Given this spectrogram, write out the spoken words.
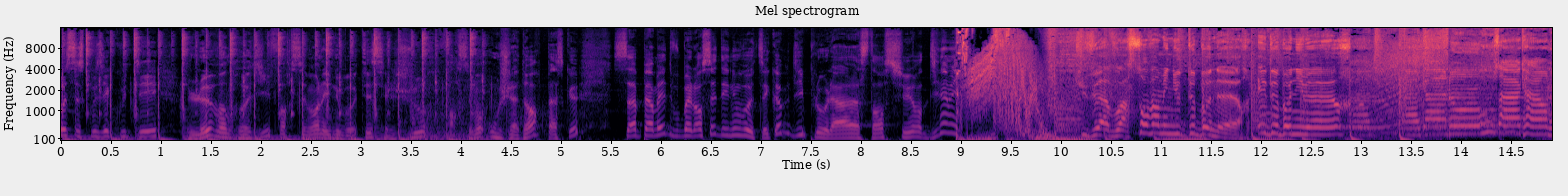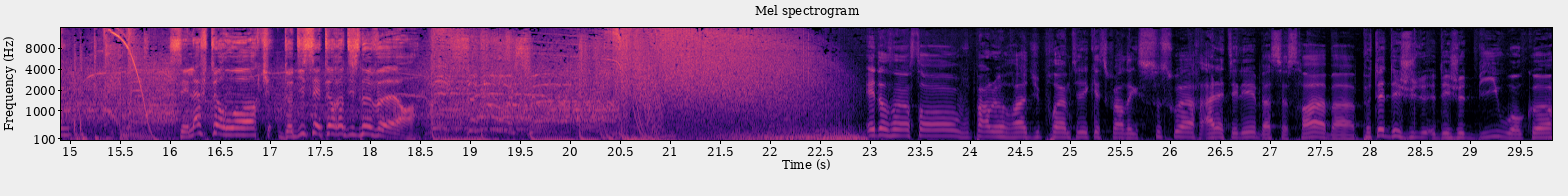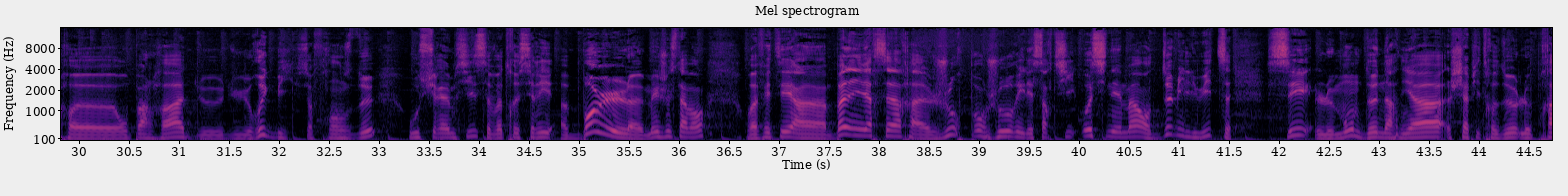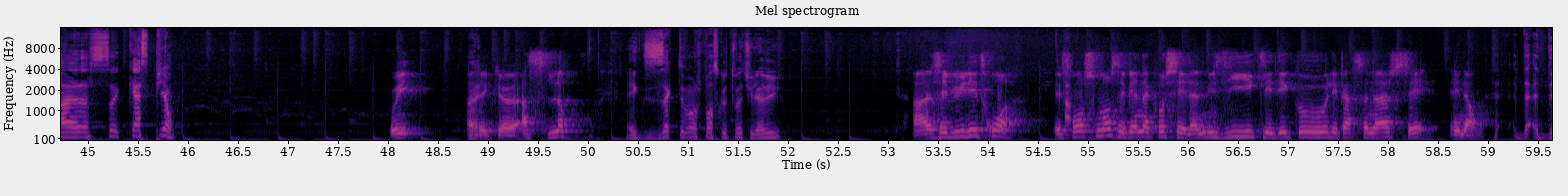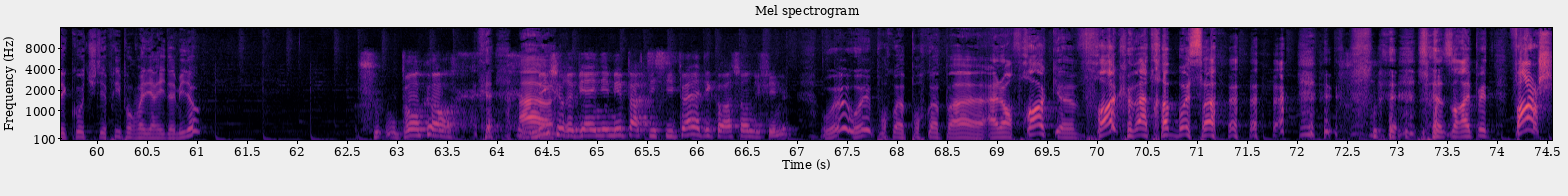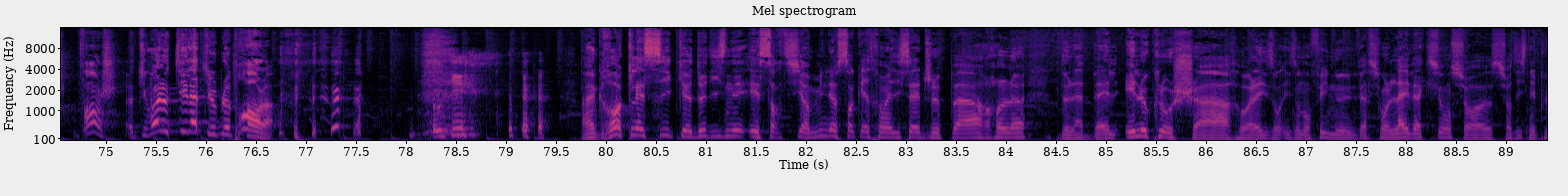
C'est ce que vous écoutez le vendredi. Forcément, les nouveautés, c'est le jour forcément où j'adore parce que ça permet de vous balancer des nouveautés comme Diplo là à l'instant sur Dynamique. Tu veux avoir 120 minutes de bonheur et de bonne humeur? C'est l'afterwork de 17h à 19h. Et dans un instant, on vous parlera du programme télé qu'est-ce qu'on regarde ce soir à la télé? Bah, ce sera bah, peut-être des jeux, des jeux de billes ou encore euh, on parlera de- du rugby sur France 2 ou sur M6, votre série Ball. Mais juste avant, on va fêter un bon anniversaire euh, jour pour jour. Il est sorti au cinéma en 2008. C'est Le Monde de Narnia, chapitre 2, Le Prince Caspian. Oui, avec euh, Aslan. Exactement, je pense que toi tu l'as vu. Ah, j'ai vu les trois. Et franchement, j'ai bien accroché. La musique, les décos, les personnages, c'est énorme. D- Déco, tu t'es pris pour Valérie Damido? Pas encore. Ah, Mais j'aurais bien aimé participer à la décoration du film. Ouais, ouais, pourquoi, pourquoi pas. Alors, Franck, euh, Franck, attrape-moi ça. ça se répète. Franche, Franche, tu vois l'outil là, tu me le prends là. ok. Un grand classique de Disney est sorti en 1997. Je parle de La Belle et le Clochard. Voilà, ils, en ont fait une, version live action sur, euh, sur Disney+.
